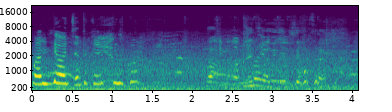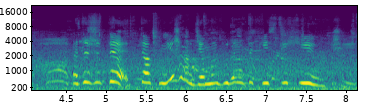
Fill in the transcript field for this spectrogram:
вам сделать эту картинку. Это же та, та книжка, где мы будем такие стихи учить.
